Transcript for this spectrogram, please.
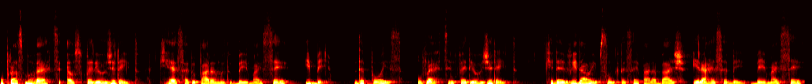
O próximo vértice é o superior direito, que recebe o parâmetro b mais c e b. Depois, o vértice inferior direito, que devido ao y crescer para baixo, irá receber b mais c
